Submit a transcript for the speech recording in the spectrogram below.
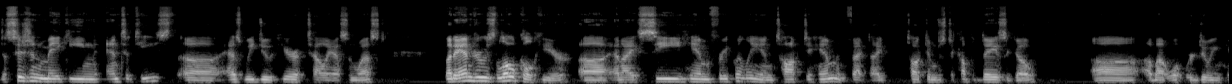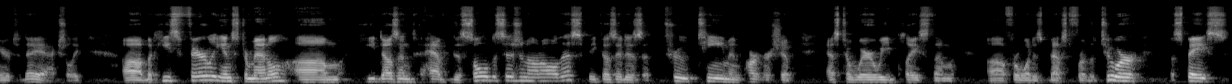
decision making entities, uh, as we do here at Taliesin West. But Andrew's local here, uh, and I see him frequently and talk to him. In fact, I talked to him just a couple days ago uh, about what we're doing here today, actually. Uh, but he's fairly instrumental. Um, he doesn't have the sole decision on all this because it is a true team and partnership as to where we place them uh, for what is best for the tour, the space,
